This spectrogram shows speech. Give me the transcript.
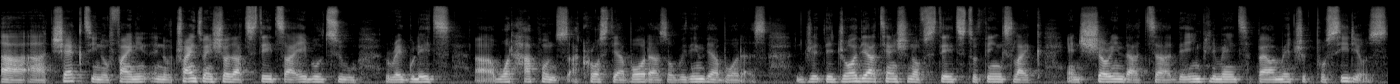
uh, checked, you know, finding, you know, trying to ensure that states are able to regulate uh, what happens across their borders or within their borders. They draw the attention of states to things like ensuring that uh, they implement biometric procedures.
